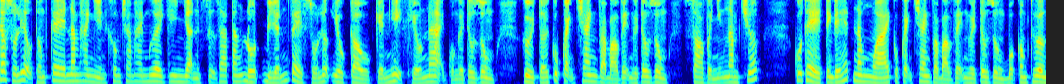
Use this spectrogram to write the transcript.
Theo số liệu thống kê năm 2020 ghi nhận sự gia tăng đột biến về số lượng yêu cầu kiến nghị khiếu nại của người tiêu dùng gửi tới Cục Cạnh tranh và Bảo vệ người tiêu dùng so với những năm trước. Cụ thể, tính đến hết năm ngoái, Cục Cạnh tranh và Bảo vệ người tiêu dùng Bộ Công Thương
